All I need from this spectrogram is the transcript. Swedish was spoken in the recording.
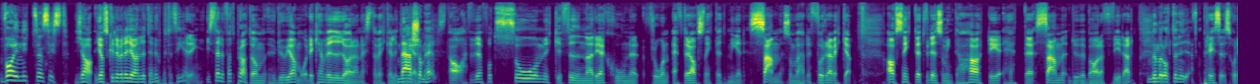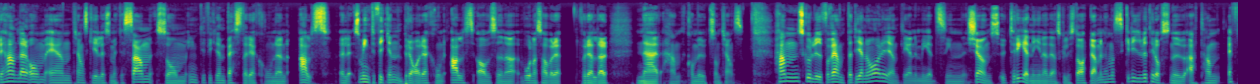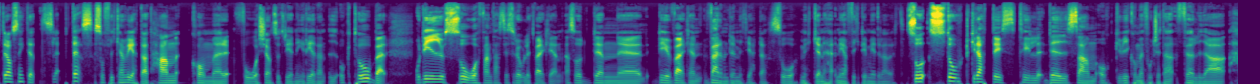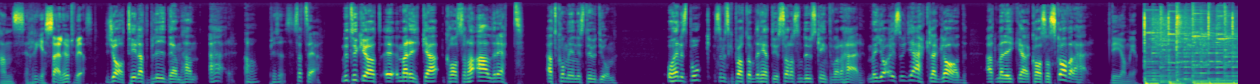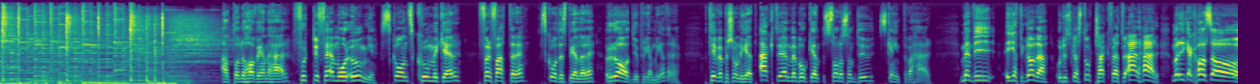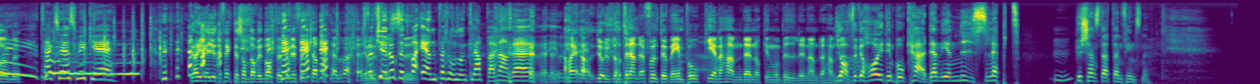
vad är nytt sen sist? Ja, jag skulle vilja göra en liten uppdatering. Istället för att prata om hur du och jag mår, det kan vi ju göra nästa vecka lite När mer. som helst. Ja, vi har fått så mycket fina reaktioner från efter avsnittet med Sam som vi hade förra veckan. Avsnittet, för dig som inte har hört det, hette Sam, du är bara förvirrad. Nummer 89. Precis, och det handlar om en transkille som heter Sam som inte fick den bästa reaktionen alls, eller som inte fick en bra reaktion alls av sina vårdnadshavare föräldrar när han kom ut som trans. Han skulle ju få vänta till januari egentligen med sin könsutredning innan den skulle starta, men han har skrivit till oss nu att han efter avsnittet släpptes så fick han veta att han kommer få könsutredning redan i oktober. Och det är ju så fantastiskt roligt verkligen. Alltså den, eh, det är verkligen värmde mitt hjärta så mycket när när jag fick det meddelandet. Så stort grattis till dig Sam och vi kommer fortsätta följa hans resa, eller hur Tobias? Ja, till att bli den han är. Ja, precis. så att säga. Nu tycker jag att eh, Marika Karlsson har all rätt att komma in i studion. Och hennes bok som vi ska prata om, den heter ju 'Sådana som du ska inte vara här' Men jag är så jäkla glad att Marika Karlsson ska vara här. Det är jag med. Anton, nu har vi henne här. 45 år ung, skånsk komiker, författare, skådespelare, radioprogramledare, tv-personlighet, aktuell med boken 'Sådana som du ska inte vara här' Men vi är jätteglada och du ska ha stort tack för att du är här, Marika Karlsson! Tack så hemskt mycket! Vi har inga ljudeffekter som David Batra utan vi får klappa själva. Det var kul också att det var en person som klappade, den andra gjorde inte Den andra har fullt upp med en bok i ena handen och en mobil i den andra handen. ja, för vi har ju din bok här, den är nysläppt. Mm. Hur känns det att den finns nu?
